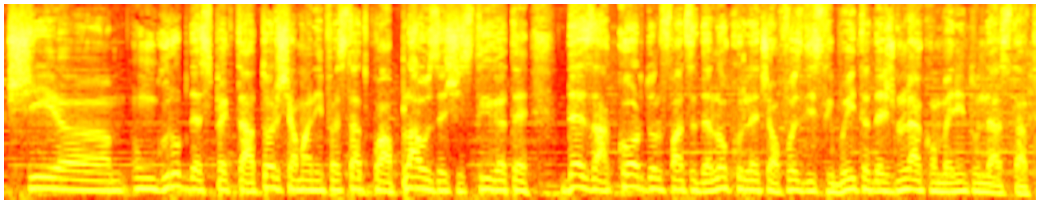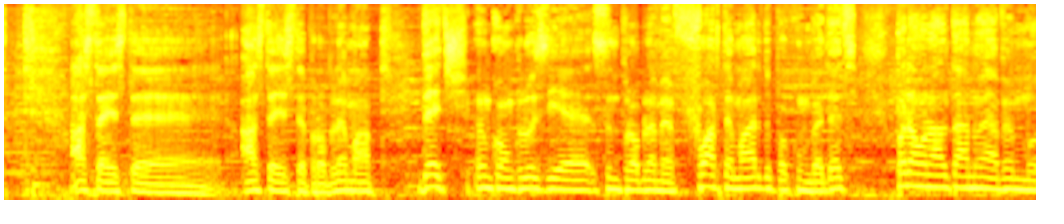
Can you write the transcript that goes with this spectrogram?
și uh, un grup de spectatori și-a manifestat cu aplauze și strigăte dezacordul față de locurile ce au fost distribuite, deci nu le-a convenit unde a stat. Asta este, asta este problema. Deci, în concluzie, sunt probleme foarte mari, după cum vedeți. Până în alta, noi avem uh,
